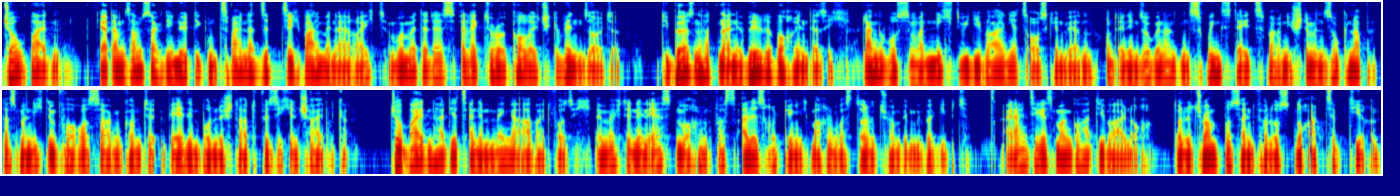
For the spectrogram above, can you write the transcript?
Joe Biden. Er hat am Samstag die nötigen 270 Wahlmänner erreicht, womit er das Electoral College gewinnen sollte. Die Börsen hatten eine wilde Woche hinter sich. Lange wusste man nicht, wie die Wahlen jetzt ausgehen werden, und in den sogenannten Swing States waren die Stimmen so knapp, dass man nicht im Voraus sagen konnte, wer den Bundesstaat für sich entscheiden kann. Joe Biden hat jetzt eine Menge Arbeit vor sich. Er möchte in den ersten Wochen fast alles rückgängig machen, was Donald Trump ihm übergibt. Ein einziges Mango hat die Wahl noch. Donald Trump muss seinen Verlust noch akzeptieren.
